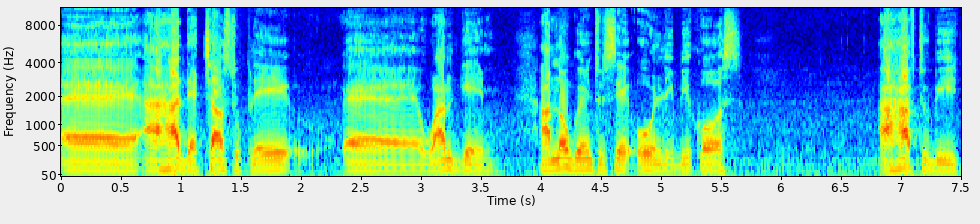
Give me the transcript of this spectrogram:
Uh, I had the chance to play uh, one game. I'm not going to say only because I have to be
